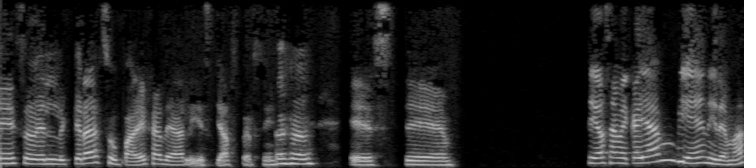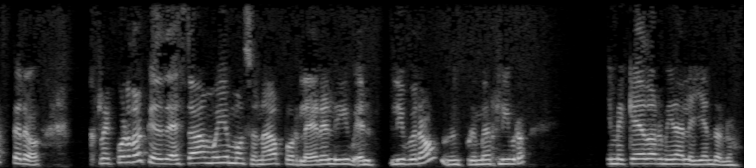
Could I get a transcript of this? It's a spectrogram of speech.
Eso, el que era su pareja de Alice, Jasper, sí. Ajá. Este, Sí, o sea, me caían bien y demás, pero recuerdo que estaba muy emocionada por leer el, el libro, el primer libro, y me quedé dormida leyéndolo.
